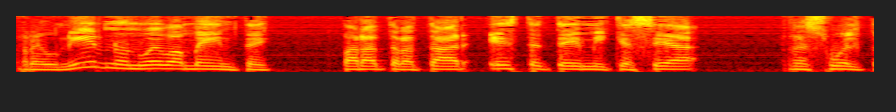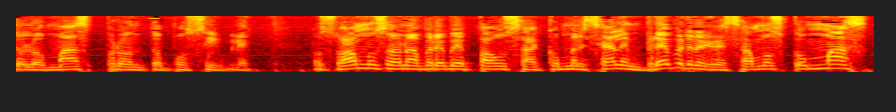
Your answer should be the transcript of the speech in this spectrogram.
reunirnos nuevamente para tratar este tema y que sea resuelto lo más pronto posible. Nos vamos a una breve pausa comercial. En breve regresamos con más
